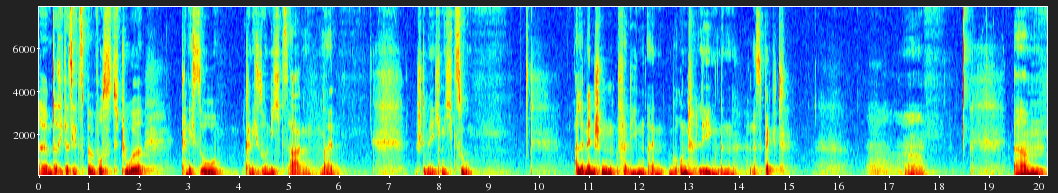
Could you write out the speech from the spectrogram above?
Ähm, dass ich das jetzt bewusst tue, kann ich so, kann ich so nicht sagen. Nein, stimme ich nicht zu. Alle Menschen verdienen einen grundlegenden Respekt. Ja. Ähm,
